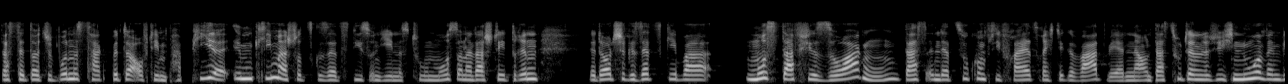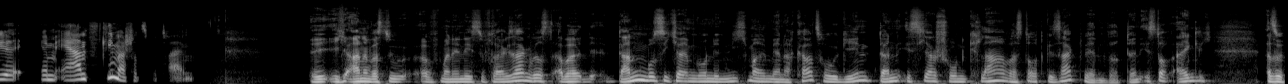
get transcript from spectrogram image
dass der Deutsche Bundestag bitte auf dem Papier im Klimaschutzgesetz dies und jenes tun muss, sondern da steht drin, der deutsche Gesetzgeber muss dafür sorgen, dass in der Zukunft die Freiheitsrechte gewahrt werden. Und das tut er natürlich nur, wenn wir im Ernst Klimaschutz betreiben. Ich ahne, was du auf meine nächste Frage sagen wirst, aber dann muss ich ja im Grunde nicht mal mehr nach Karlsruhe gehen. Dann ist ja schon klar, was dort gesagt werden wird. Dann ist doch eigentlich, also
